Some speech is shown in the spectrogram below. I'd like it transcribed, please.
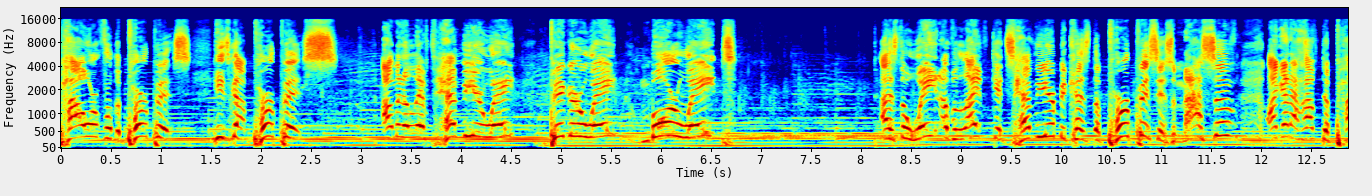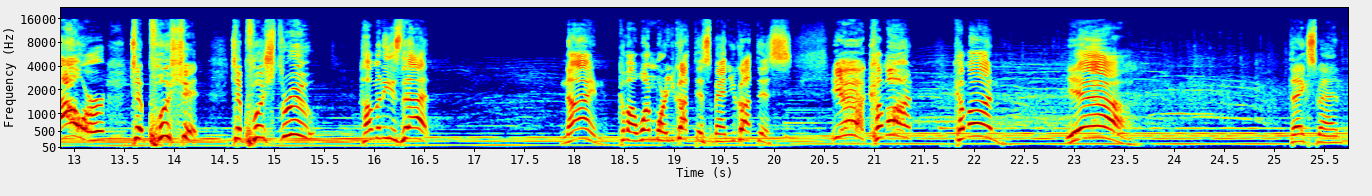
Power for the purpose. He's got purpose. I'm going to lift heavier weight, bigger weight, more weight. As the weight of life gets heavier because the purpose is massive, I got to have the power to push it, to push through. How many is that? Nine. Come on, one more. You got this, man. You got this. Yeah, come on. Come on. Yeah. Thanks, man.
